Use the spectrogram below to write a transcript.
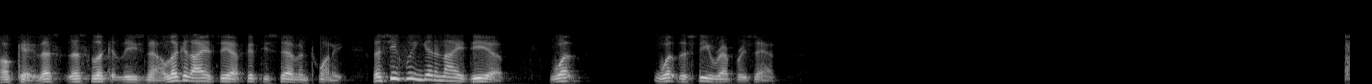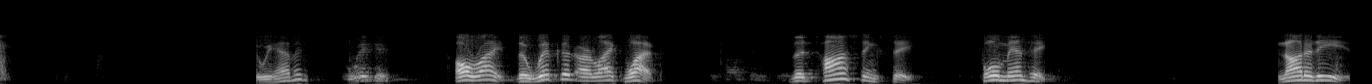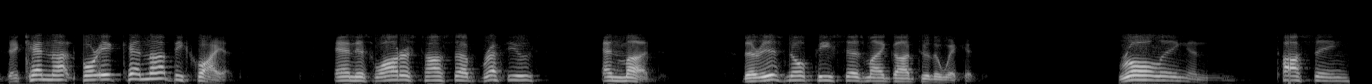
Okay, let's let's look at these now. Look at Isaiah 57:20. Let's see if we can get an idea what what the sea represents. Have it? The wicked. All right. The wicked are like what? The tossing sea, fomenting, not at ease. It cannot, for it cannot be quiet. And its waters toss up refuse and mud. There is no peace, says my God, to the wicked. Rolling and tossing.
